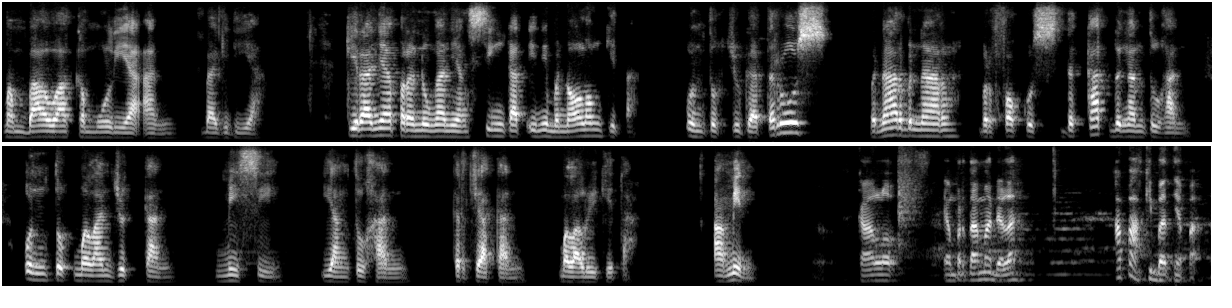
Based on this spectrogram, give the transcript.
membawa kemuliaan bagi Dia. Kiranya perenungan yang singkat ini menolong kita untuk juga terus benar-benar berfokus dekat dengan Tuhan untuk melanjutkan misi yang Tuhan kerjakan melalui kita. Amin. Kalau yang pertama adalah apa akibatnya, Pak?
